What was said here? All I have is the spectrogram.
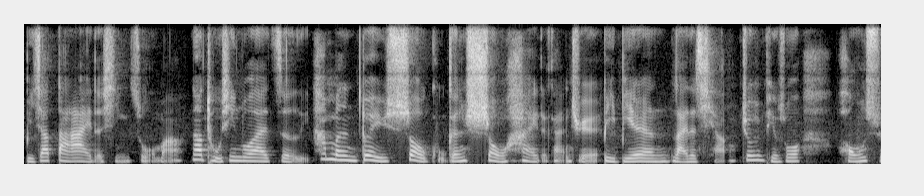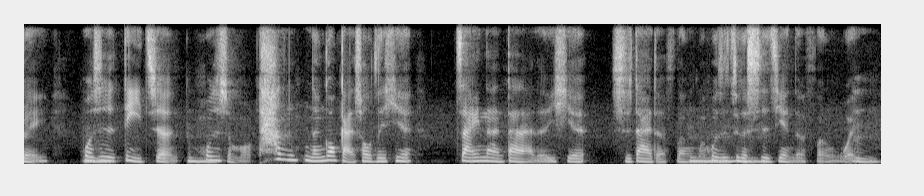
比较大爱的星座嘛。那土星落在这里，他们对于受苦跟受害的感觉比别人来的强。就是比如说洪水，或是地震，嗯或是什么，他能够感受这些灾难带来的一些时代的氛围，嗯或是这个事件的氛围。嗯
